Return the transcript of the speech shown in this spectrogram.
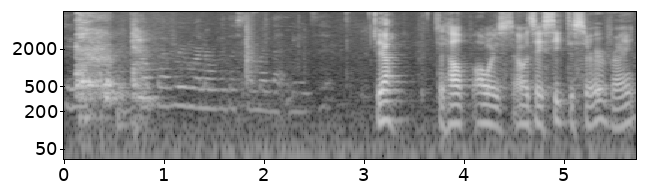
To help everyone over the summer that needs it. Yeah, to help always, I would say, seek to serve, right?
